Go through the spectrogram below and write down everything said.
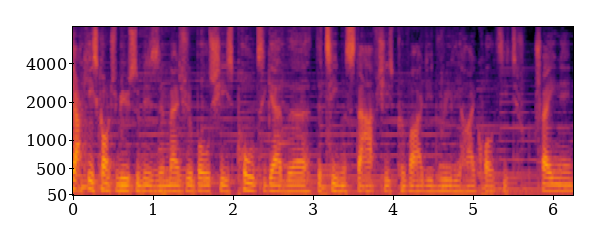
Jackie's contribution is immeasurable. She's pulled together the team of staff. She's provided really high quality training.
